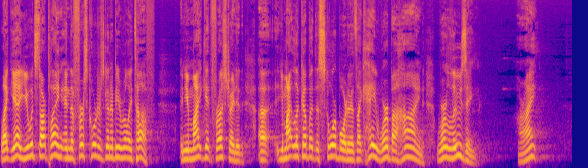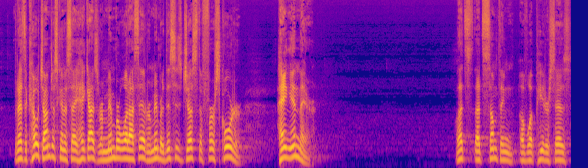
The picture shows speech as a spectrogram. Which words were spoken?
Like, yeah, you would start playing, and the first quarter is going to be really tough and you might get frustrated. Uh, you might look up at the scoreboard and it's like, hey, we're behind, we're losing. All right? But as a coach, I'm just going to say, hey, guys, remember what I said. Remember, this is just the first quarter. Hang in there. Well, that's, that's something of what Peter says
